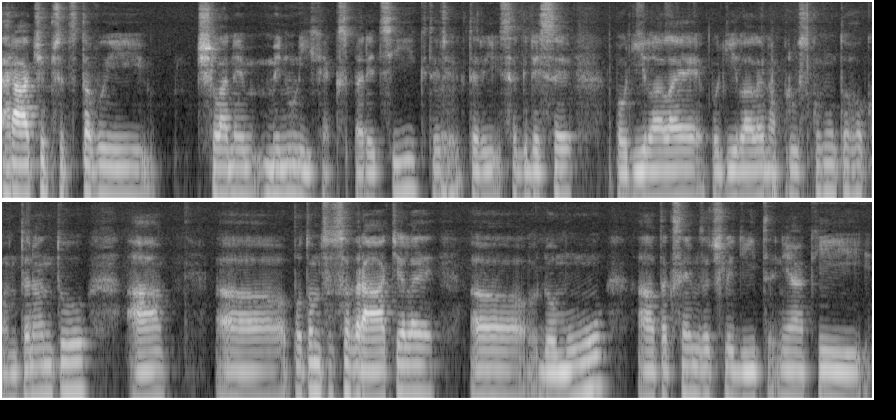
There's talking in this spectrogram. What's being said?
hráči představují členy minulých expedicí, kteří, mm. kteří se kdysi podíleli, podíleli na průzkumu toho kontinentu a potom, co se vrátili domů, a tak se jim začaly dít nějaký,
